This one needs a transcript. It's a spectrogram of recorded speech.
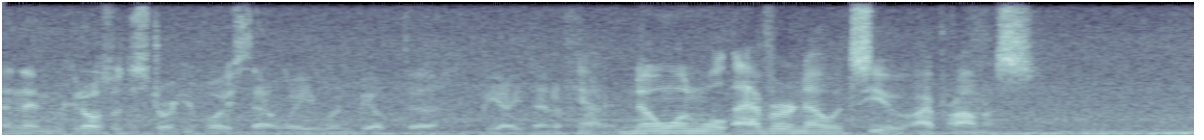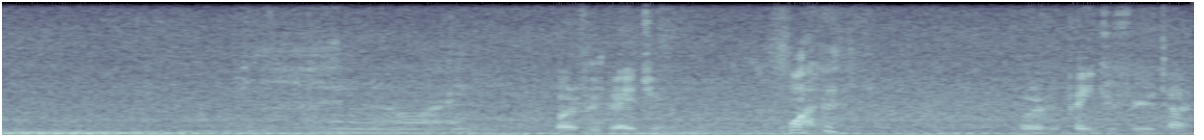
and then we could also distort your voice. That way, you wouldn't be able to be identified. Yeah, no one will ever know it's you. I promise. I don't know. I, What if we paid you? What? What if we paid you for your time?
